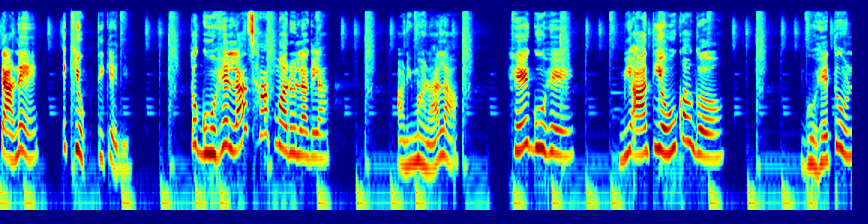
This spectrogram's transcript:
त्याने एक युक्ती केली. तो गुहेलाच हाक मारू लागला आणि म्हणाला हे गुहे मी आत येऊ का ग? गुहेतून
